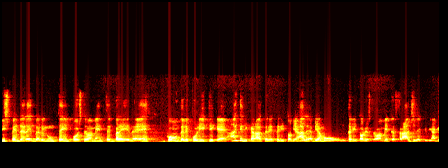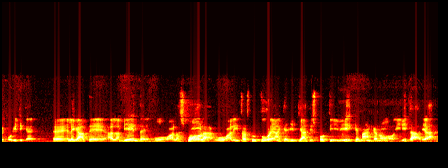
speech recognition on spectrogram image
li spenderebbero in un tempo estremamente breve con delle politiche anche di carattere territoriale, abbiamo un territorio estremamente fragile, quindi anche politiche eh, legate all'ambiente o alla scuola o alle infrastrutture, anche agli impianti sportivi che mancano in Italia.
